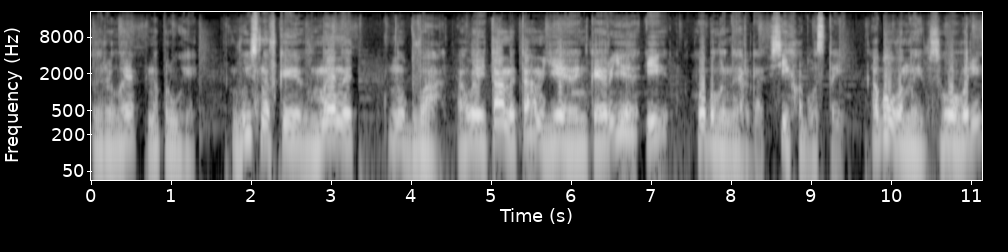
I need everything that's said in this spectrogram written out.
реле напруги. Висновки в мене ну, два. Але і там, і там є НКРЄ і Обленерго всіх областей. Або вони в зговорі,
